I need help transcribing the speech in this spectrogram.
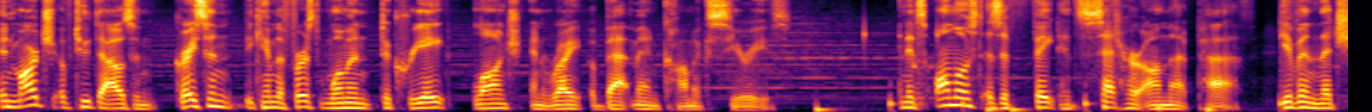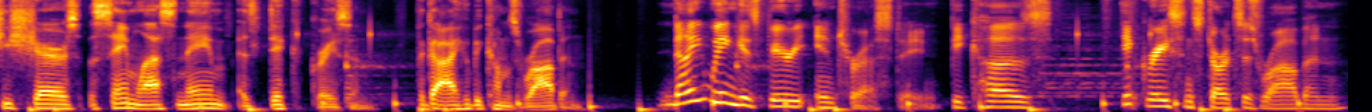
In March of 2000, Grayson became the first woman to create, launch, and write a Batman comics series. And it's almost as if fate had set her on that path, given that she shares the same last name as Dick Grayson, the guy who becomes Robin. Nightwing is very interesting because Dick Grayson starts as Robin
